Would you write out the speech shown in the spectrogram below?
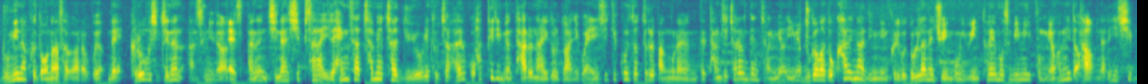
루미나크 너나 사과라고요? 네, 그러고 싶지는 않습니다. 에스파는 지난 14일 행사 참여차 뉴욕에 도착하였고 하필이면 다른 아이돌도 아니고 NCT 콘서트를 방문하였는데 당시 촬영된 장면이며 누가 봐도 카리나 닝닝 그리고 논란의 주인공이 윈터의 모습임이 분명합니다. 다음 날인 15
